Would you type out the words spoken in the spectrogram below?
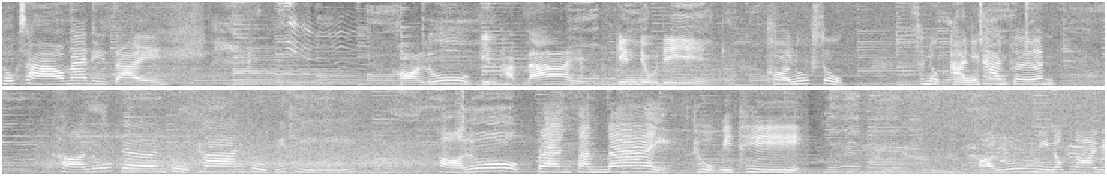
ทุกเช้าแม่ดีใจ ขอลูกกินผักได้ กินอยู่ดี ขอลูกสุข สนุกอ่านนิทานเพลิน ขอลูกเดินถูกทางถูกวิถี ขอลูกแปลงฟันได้ ถูกวิธี ขอลูกมีนกน้อยใน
